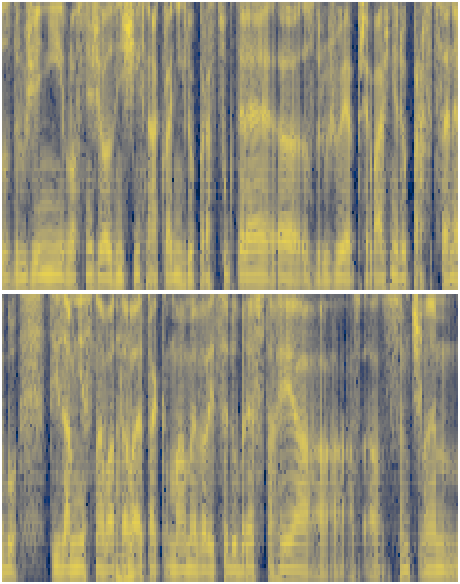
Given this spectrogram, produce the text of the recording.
Združení vlastně železničních nákladních dopravců, které združuje převážně dopravce nebo ty zaměstnavatele, Aha. tak máme velice dobré vztahy a, a, a jsem členem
